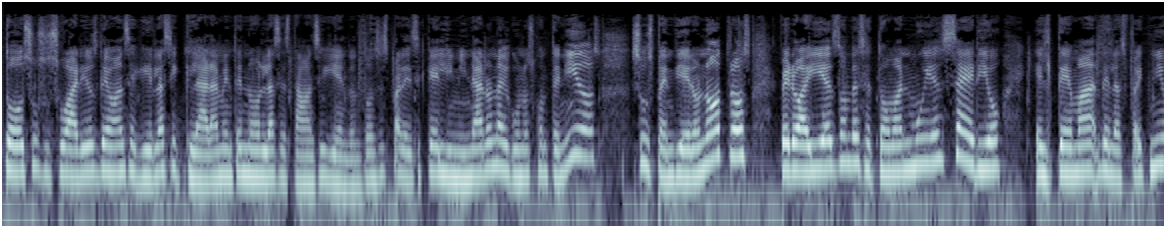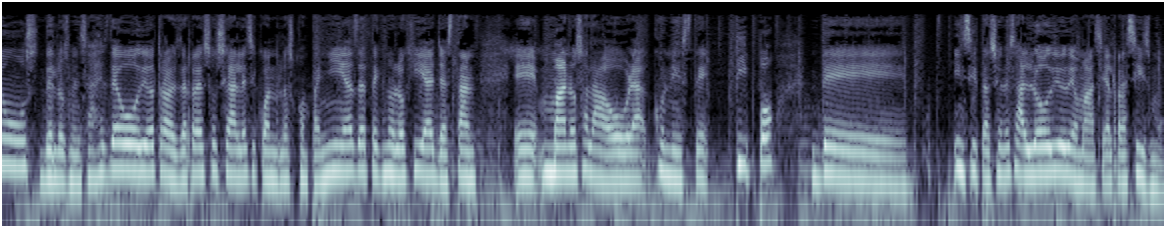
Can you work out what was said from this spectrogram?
todos sus usuarios deban seguirlas y claramente no las estaban siguiendo. Entonces parece que eliminaron algunos contenidos, suspendieron otros, pero ahí es donde se toman muy en serio el tema de las fake news, de los mensajes de odio a través de redes sociales y cuando las compañías de tecnología ya están eh, manos a la obra con este tipo de incitaciones al odio y demás y al racismo.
